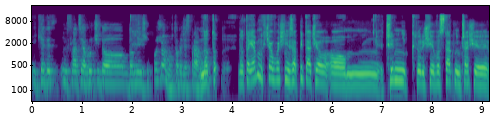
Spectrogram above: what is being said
i kiedy inflacja wróci do, do mniejszych poziomów, to będzie sprawa. No to, no to ja bym chciał właśnie zapytać o, o mm, czynnik, który się w ostatnim czasie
